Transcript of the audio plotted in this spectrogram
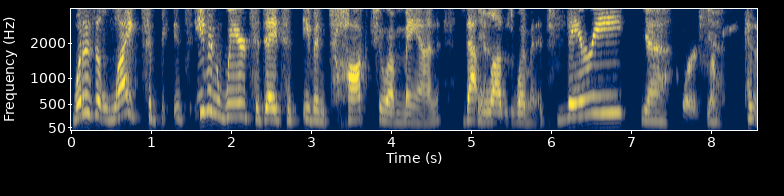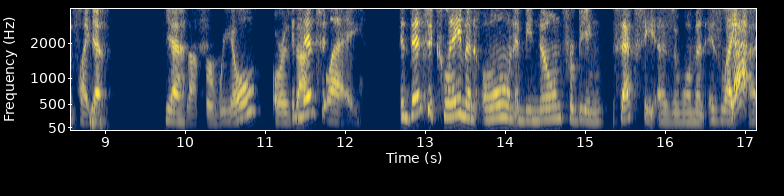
what is it like to be it's even weird today to even talk to a man that yeah. loves women it's very yeah awkward for me because it's like yeah yeah is that for real or is and that to, play and then to claim and own and be known for being sexy as a woman is like yes. uh,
